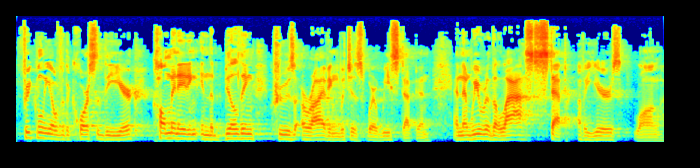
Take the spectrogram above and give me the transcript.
frequently over the course of the year, culminating in the building crews arriving, which is where we step in. And then we were the last step of a year's long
